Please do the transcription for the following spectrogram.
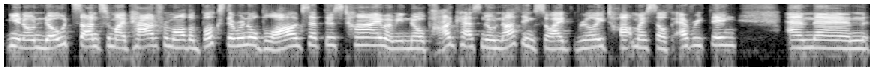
you know notes onto my pad from all the books. There were no blogs at this time. I mean no podcast no nothing. So i really taught myself everything. And then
